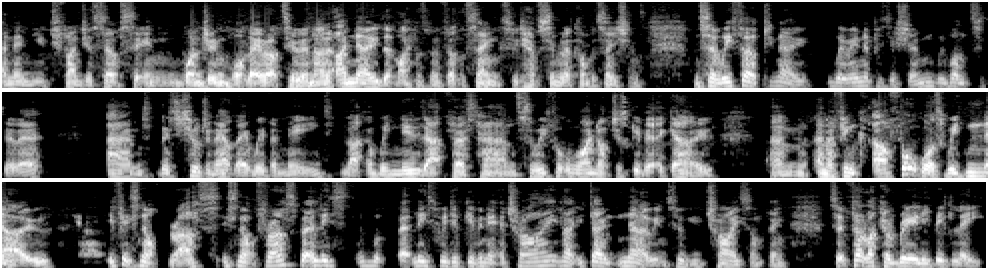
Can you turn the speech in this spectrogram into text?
and then you'd find yourself sitting wondering what they were up to. And I, I know that my husband felt the same because we'd have similar conversations. And so we felt, you know, we're in a position, we want to do it and there's children out there with a need, like, and we knew that firsthand. So we thought, well, why not just give it a go? Um, and I think our thought was we'd know if it's not for us, it's not for us. But at least, at least we'd have given it a try. Like you don't know until you try something. So it felt like a really big leap,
